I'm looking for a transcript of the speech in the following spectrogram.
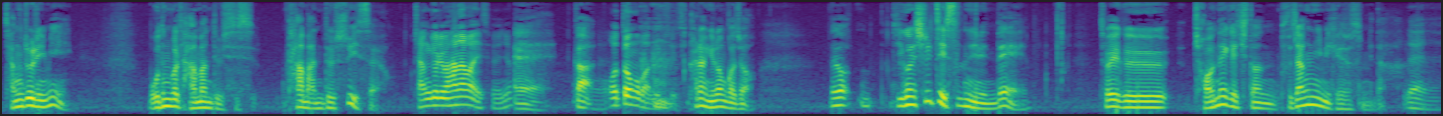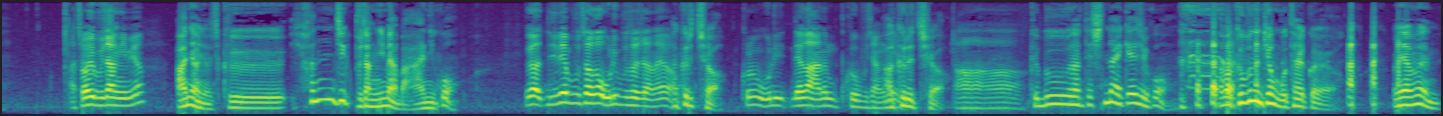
장조림. 이 모든 걸 다 만들 수 있어요. 다 만들 수 있어요. 장조림 하나만 있으면요? 예. 그러니까 어떤 거 만들 수 있어요? 가령 이런 거죠. 내가 이건 실제 있었던 일인데 저희 그 전에 계시던 부장님이 계셨습니다. 네. 아, 저희 부장님이요? 아니 아니요. 그 현직 부장님이 아마 아니고 그러니까 니네 부서가 우리 부서잖아요. 아 그렇죠. 그럼 우리 내가 아는 그 부장님. 아 그렇죠. 아, 그분한테 신나게 깨지고 아마 그분은 기억 못 할 거예요. 왜냐하면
